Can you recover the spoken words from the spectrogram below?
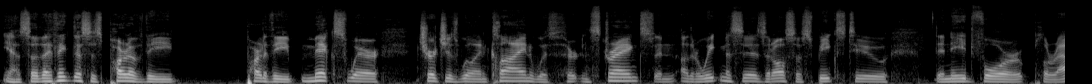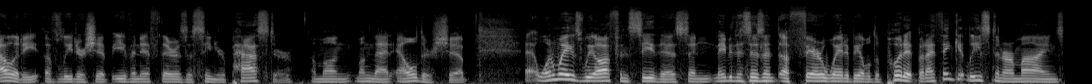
Yeah, so I think this is part of the part of the mix where churches will incline with certain strengths and other weaknesses. It also speaks to the need for plurality of leadership, even if there is a senior pastor among among that eldership. Uh, one way is we often see this, and maybe this isn't a fair way to be able to put it, but I think at least in our minds,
